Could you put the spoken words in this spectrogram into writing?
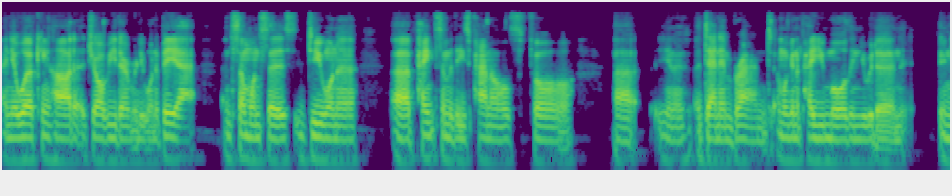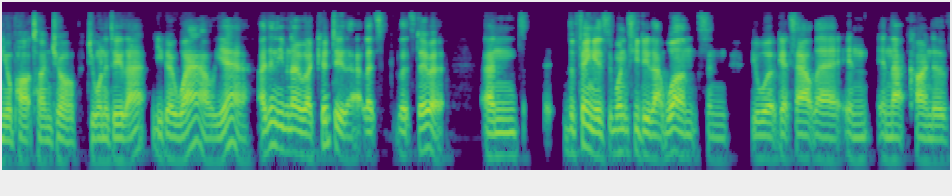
and you're working hard at a job you don't really want to be at, and someone says, "Do you want to uh, paint some of these panels for uh, you know a denim brand, and we're going to pay you more than you would earn in your part-time job. Do you want to do that?" You go, "Wow, yeah, I didn't even know I could do that. Let's let's do it." And the thing is, once you do that once and your work gets out there in in that kind of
